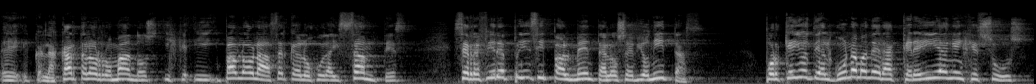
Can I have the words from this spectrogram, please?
eh, la carta a los romanos y, Pablo habla acerca de los judaizantes, se refiere principalmente a los evionitas, porque ellos de alguna manera creían en Jesús,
